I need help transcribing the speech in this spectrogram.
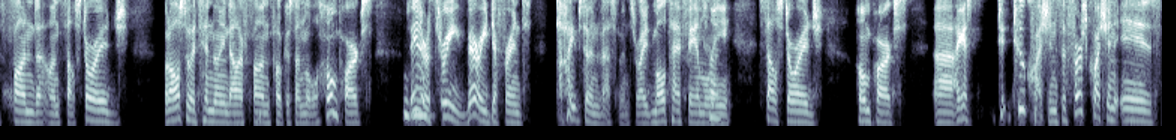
fund on self storage, but also a $10 million fund focused on mobile home parks. Mm-hmm. These are three very different types of investments, right? Multifamily, sure. self storage, home parks. Uh, I guess two, two questions. The first question is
